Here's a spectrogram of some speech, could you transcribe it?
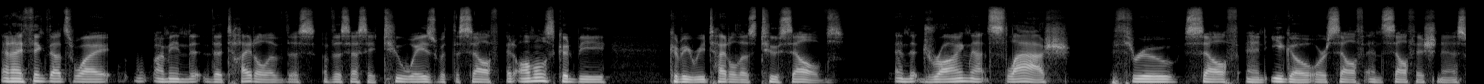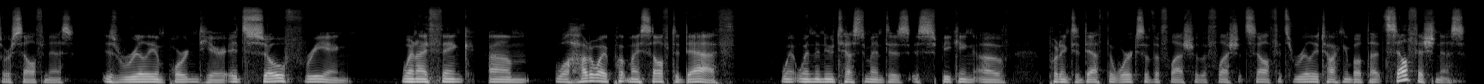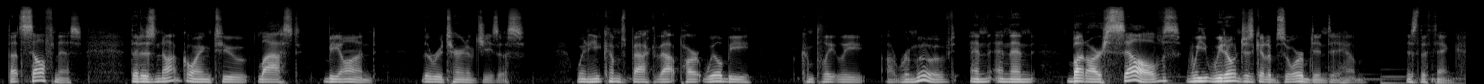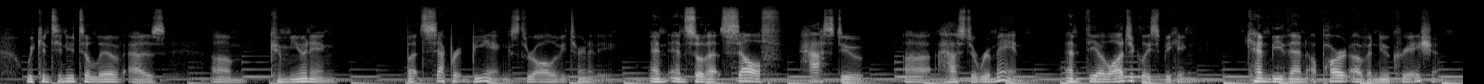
and I think that's why I mean the, the title of this of this essay, Two Ways with the Self, it almost could be could be retitled as Two Selves. And that drawing that slash through self and ego or self and selfishness or selfness is really important here. It's so freeing when I think, um, well, how do I put myself to death? When, when the New Testament is, is speaking of putting to death the works of the flesh or the flesh itself. It's really talking about that selfishness, that selfness that is not going to last beyond the return of Jesus. When he comes back, that part will be completely uh, removed. And, and then, but ourselves, we, we don't just get absorbed into him, is the thing. We continue to live as um, communing, but separate beings through all of eternity. And, and so that self has to, uh, has to remain and theologically speaking, can be then a part of a new creation.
